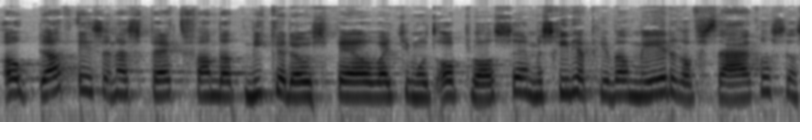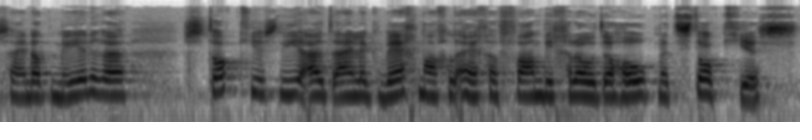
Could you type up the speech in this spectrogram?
ook dat is een aspect van dat Mikado-spel wat je moet oplossen. Misschien heb je wel meerdere obstakels. Dan zijn dat meerdere stokjes die je uiteindelijk weg mag leggen van die grote hoop met stokjes.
